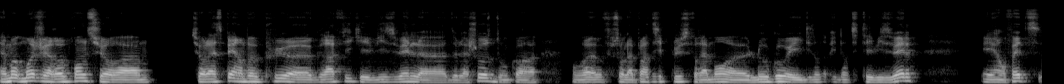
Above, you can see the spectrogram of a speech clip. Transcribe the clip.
Moi, moi, je vais reprendre sur, euh, sur l'aspect un peu plus euh, graphique et visuel euh, de la chose. Donc, on va sur la partie plus vraiment logo et identité visuelle. Et en fait,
